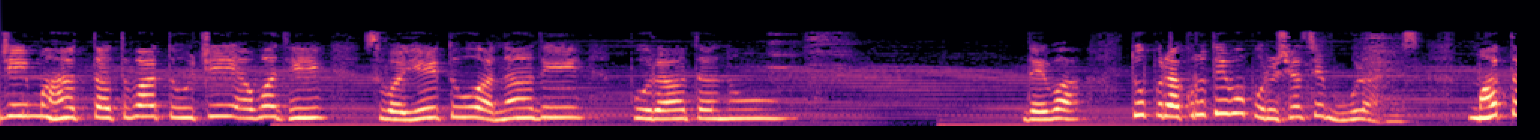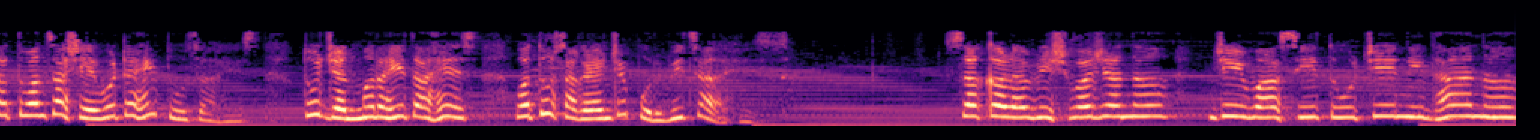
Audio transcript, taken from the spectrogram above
जी महत्त्वा तुची अवधी स्वये तू अनादी पुरातनू. देवा तू प्रकृती व पुरुषाचे मूळ आहेस. महत्त्वांचा शेवटही तूच आहेस. तू जन्मरहित आहेस व तू सगळ्यांच्या पूर्वीचा आहेस. सकळ विश्वजन जीवासी तुची निधान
